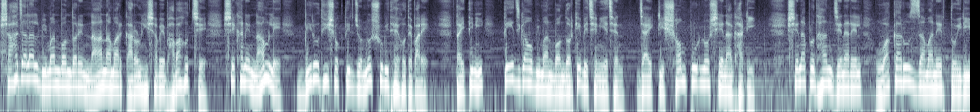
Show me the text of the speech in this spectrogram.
শাহজালাল বিমানবন্দরে না নামার কারণ হিসাবে ভাবা হচ্ছে, সেখানে নামলে বিরোধী শক্তির জন্য সুবিধে হতে পারে। তাই তিনি তেজগাঁও বিমানবন্দরকে বেছে নিয়েছেন। যা একটি সম্পূর্ণ সেনা ঘাঁটি। সেনাপ্রধান জেনারেল ওয়াকারুজ্জামানের তৈরি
